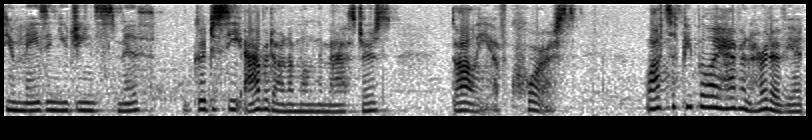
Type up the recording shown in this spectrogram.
The amazing Eugene Smith, good to see Abaddon among the masters. Golly, of course. Lots of people I haven't heard of yet.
